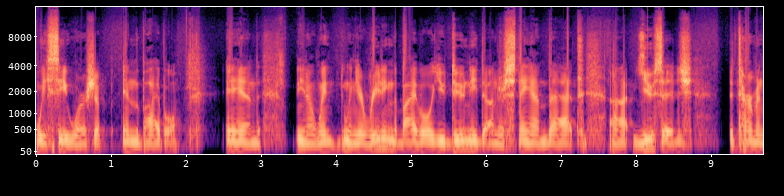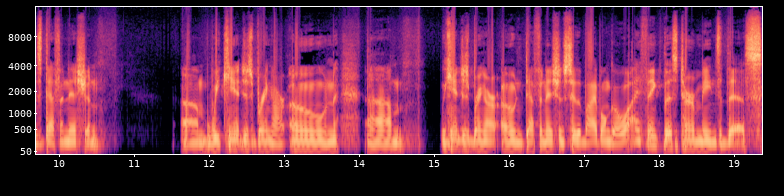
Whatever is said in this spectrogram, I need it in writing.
we see worship in the Bible. And you know, when when you're reading the Bible, you do need to understand that uh, usage determines definition. Um, we can't just bring our own. Um, we can't just bring our own definitions to the Bible and go, well, I think this term means this.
